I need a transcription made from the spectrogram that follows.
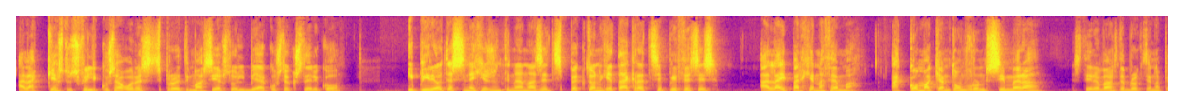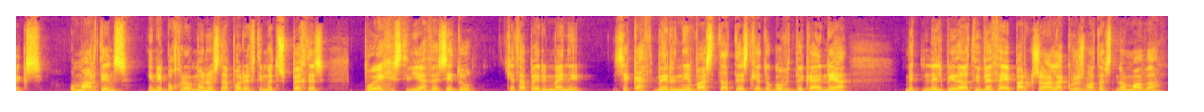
αλλά και στους φιλικούς αγώνες της προετοιμασίας του Ολυμπιακού στο εξωτερικό. Οι πυρεώτε συνεχίζουν την αναζήτηση παικτών για τα άκρα της επίθεσης, αλλά υπάρχει ένα θέμα. Ακόμα και αν τον βρουν σήμερα, στη Ρεβάν δεν πρόκειται να παίξει. Ο Μαρτίνς είναι υποχρεωμένος να πορευτεί με τους παίχτες που έχει στη διάθεσή του και θα περιμένει σε καθημερινή βάση τα τεστ για τον COVID-19 με την ελπίδα ότι δεν θα υπάρξουν άλλα κρούσματα στην ομάδα.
